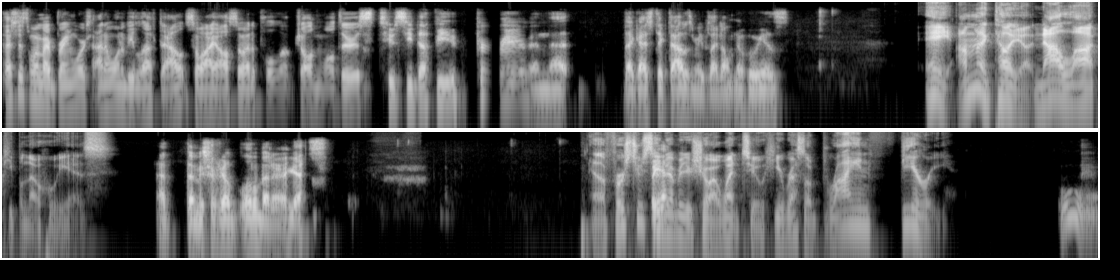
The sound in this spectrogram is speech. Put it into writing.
That's just the way my brain works. I don't want to be left out, so I also had to pull up John Walters 2CW career, and that that guy sticked out as me because I don't know who he is. Hey, I'm gonna tell you, not a lot of people know who he is. That that makes me feel a little better, I guess. The first two But yeah. CW show I went to, he wrestled Brian Fury. Ooh.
